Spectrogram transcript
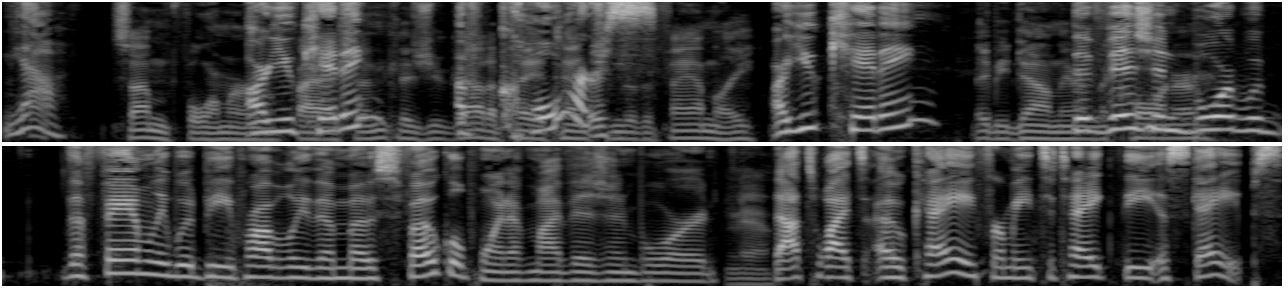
Yeah. Some form or Are you fashion, kidding? Because you've got to pay attention course. to the family. Are you kidding? Maybe down there. the in the vision corner. board would the family would be probably the most focal point of my vision board. Yeah. That's why it's okay for me to take the escapes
